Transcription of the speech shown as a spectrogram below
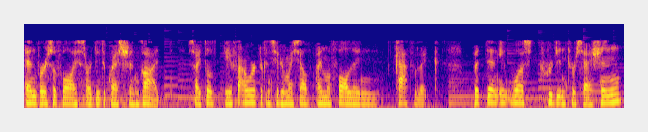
and first of all, I started to question God. So I thought if I were to consider myself, I'm a fallen Catholic. But then it was through the intercession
